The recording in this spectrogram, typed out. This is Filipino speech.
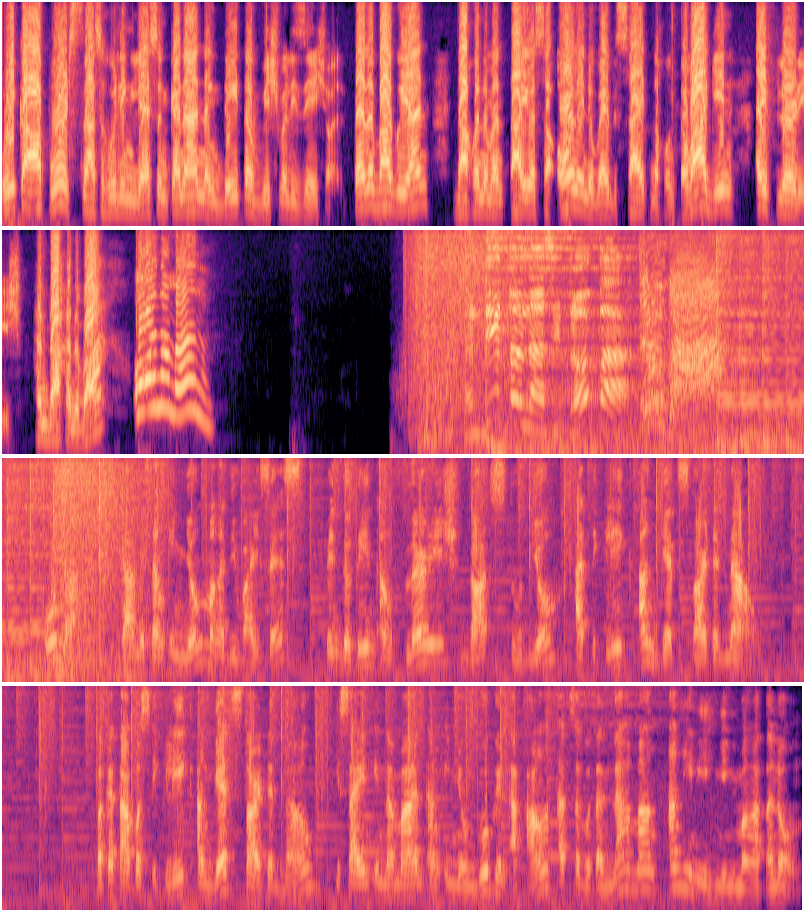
Uy ka-upwards, nasa huling lesson ka na ng data visualization. Pero bago yan, dako naman tayo sa online website na kung tawagin ay Flourish. Handa ka na ba? Oo naman! Nandito na si Tropa! Una, gamit ang inyong mga devices, pindutin ang flourish.studio at i-click ang Get Started Now. Pagkatapos i-click ang Get Started Now, isign in naman ang inyong Google account at sagutan lamang ang hinihinging mga tanong.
